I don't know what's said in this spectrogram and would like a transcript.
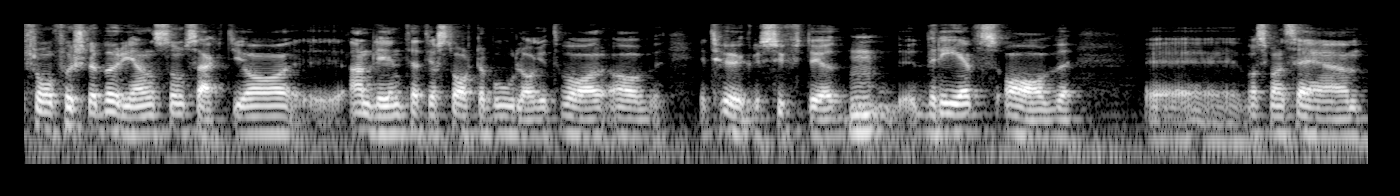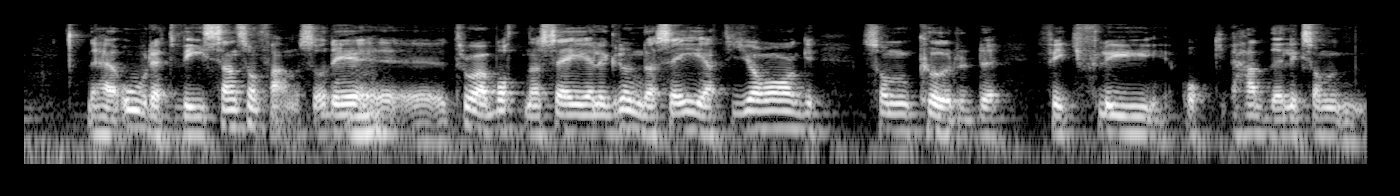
från första början som sagt, jag, anledningen till att jag startade bolaget var av ett högre syfte. Jag Mm. drevs av, eh, vad ska man säga, den här orättvisan som fanns. Och det eh, tror jag bottnar sig eller grundar sig i att jag som kurd fick fly och hade liksom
